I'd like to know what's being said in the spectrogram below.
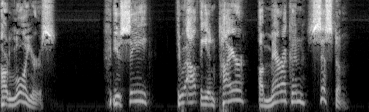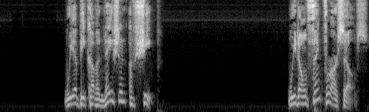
Our lawyers? You see, throughout the entire American system, we have become a nation of sheep. We don't think for ourselves.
